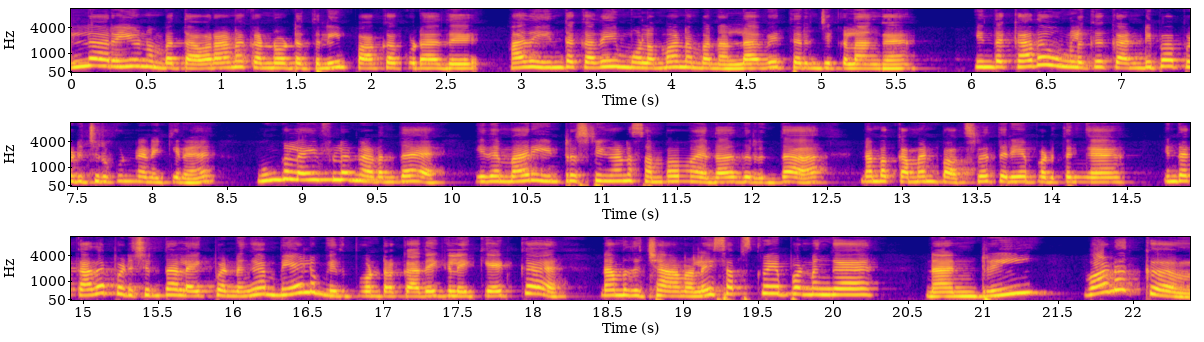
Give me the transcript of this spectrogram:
எல்லாரையும் நம்ம தவறான கண்ணோட்டத்திலையும் பார்க்கக்கூடாது அது இந்த கதை மூலமாக நம்ம நல்லாவே தெரிஞ்சுக்கலாங்க. இந்த கதை உங்களுக்கு கண்டிப்பாக பிடிச்சிருக்குன்னு நினைக்கிறேன். உங்கள் லைஃப்பில் நடந்த இதை மாதிரி இன்ட்ரெஸ்டிங்கான சம்பவம் ஏதாவது இருந்தால் நம்ம கமெண்ட் பாக்ஸில் தெரியப்படுத்துங்க. இந்த கதை பிடிச்சிருந்தா லைக் பண்ணுங்கள் மேலும் இது போன்ற கதைகளை கேட்க நமது சேனலை சப்ஸ்கிரைப் பண்ணுங்கள் நன்றி. வணக்கம்.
